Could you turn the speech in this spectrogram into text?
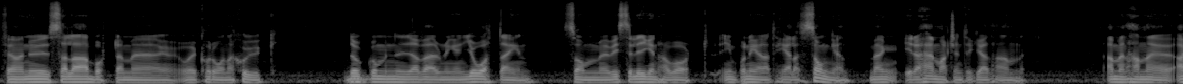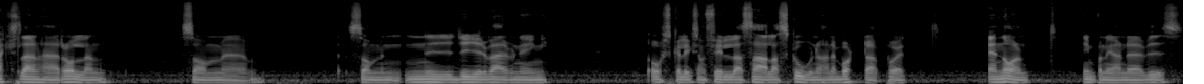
För jag nu är Salah borta med, och är coronasjuk. Då Mm. kommer nya värvningen Jota in, som visserligen har varit imponerad hela säsongen. Men i den här matchen tycker jag att han, ja, men han eh, axlar den här rollen som, eh, som ny dyr värvning och ska liksom fylla Salahs skor när han är borta på ett enormt imponerande vis.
